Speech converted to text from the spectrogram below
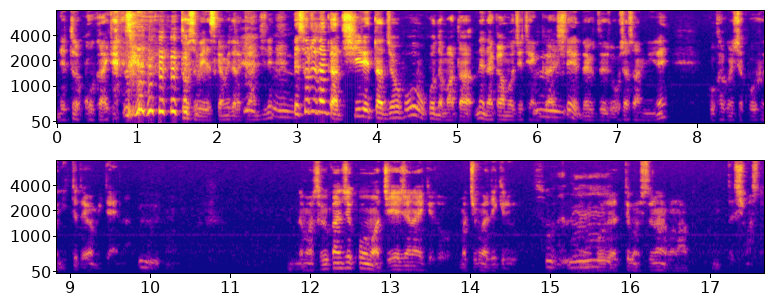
ネットでこう書いてあるんですけど、どうすればいいですかみたいな感じで。うんで、それなんか仕入れた情報を今度はまたね、仲間内で展開して、でお医者さんにね、こう確認してこういうふうに言ってたよみたいうんな。でまあそういう感じで、こう、まあ自営じゃないけど、まあ自分ができるそうだことをね。やっていくの必要なのかなと思ったりしますと。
